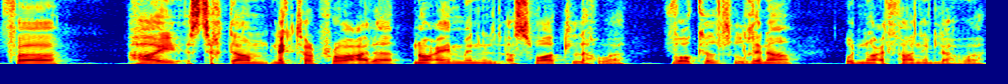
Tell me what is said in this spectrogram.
فهاي استخدام Nectar Pro على نوعين من الأصوات اللي هو vocals الغناء والنوع الثاني اللي هو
